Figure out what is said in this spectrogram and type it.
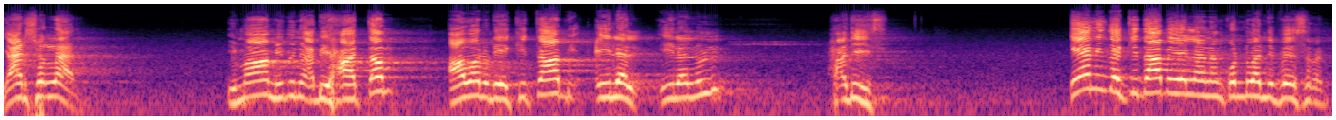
யார் சொல்லார் இமாம் இபின் அபிஹாத்தம் அவருடைய கிதாப் இலல் இலலுல் ஹதீஸ். ஏன் இந்த கிதாபை எல்லாம் நான் கொண்டு வந்து பேசுகிறேன்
